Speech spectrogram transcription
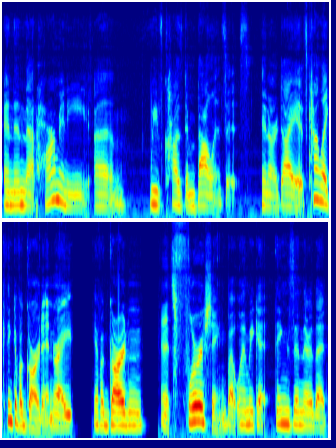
and in that harmony, um, we've caused imbalances in our diet. It's kind of like think of a garden, right? You have a garden and it's flourishing, but when we get things in there that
